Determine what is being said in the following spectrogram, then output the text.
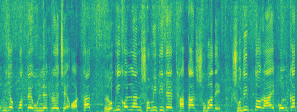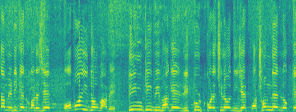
অভিযোগপত্রে উল্লেখ রয়েছে। অর্থাৎ রোগী কল্যাণ সমিতিতে থাকার সুবাদে সুদীপ্ত রায় কলকাতা মেডিকেল কলেজে অবৈধভাবে তিনটি বিভাগে রিক্রুট করেছিল, নিজের পছন্দের লোককে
